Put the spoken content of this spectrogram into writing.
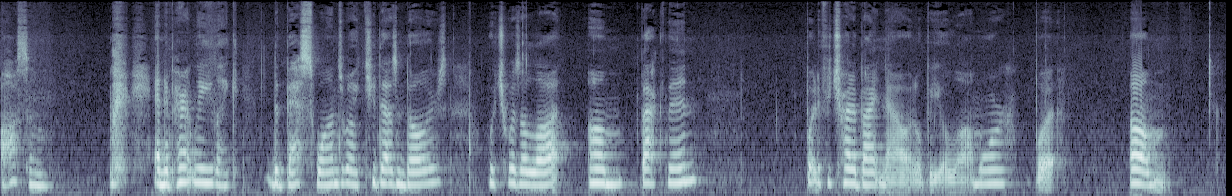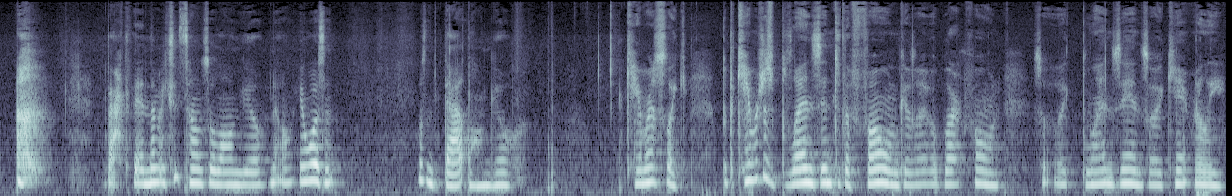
awesome. and apparently like the best ones were like $2,000, which was a lot um, back then. But if you try to buy it now, it'll be a lot more. But um, back then, that makes it sound so long ago. No, it wasn't. It wasn't that long ago. camera's like, but the camera just blends into the phone because I have a black phone, so it like blends in, so I can't really.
